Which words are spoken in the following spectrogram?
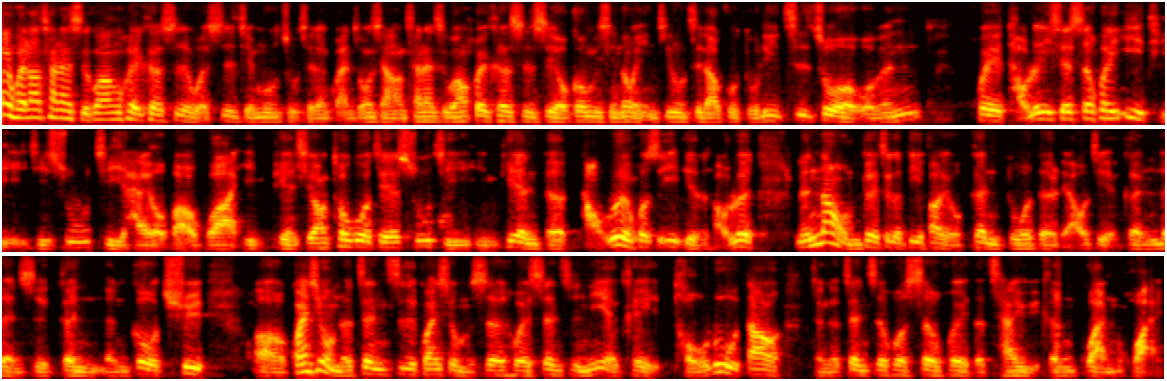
欢迎回到灿烂时光会客室，我是节目主持人管中祥。灿烂时光会客室是由公民行动影记录资料库独立制作，我们会讨论一些社会议题以及书籍，还有包括影片，希望透过这些书籍、影片的讨论或是议题的讨论，能让我们对这个地方有更多的了解跟认识，更能够去。呃，关心我们的政治，关心我们社会，甚至你也可以投入到整个政治或社会的参与跟关怀。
